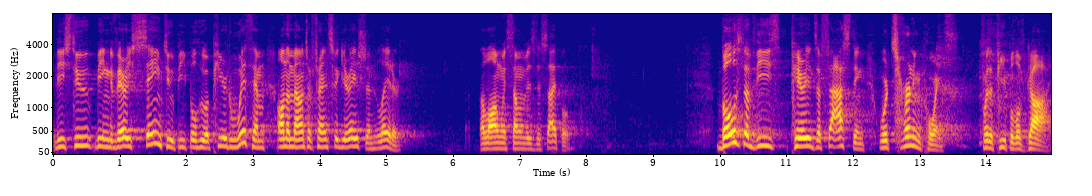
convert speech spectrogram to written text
These two being the very same two people who appeared with him on the Mount of Transfiguration later, along with some of his disciples. Both of these periods of fasting were turning points for the people of God.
